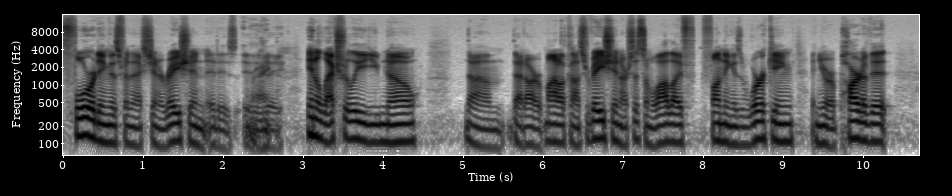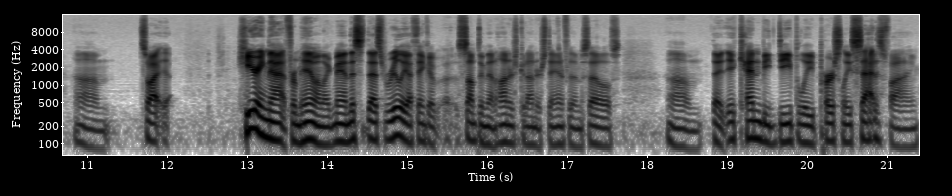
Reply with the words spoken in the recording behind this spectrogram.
forwarding this for the next generation. It is, it is Right. a, intellectually, you know, um, that our model of conservation, our system of wildlife funding is working, and you're a part of it. Um, so I, hearing that from him, I'm like, man, this that's really I think a, something that hunters could understand for themselves. Um, that it can be deeply personally satisfying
